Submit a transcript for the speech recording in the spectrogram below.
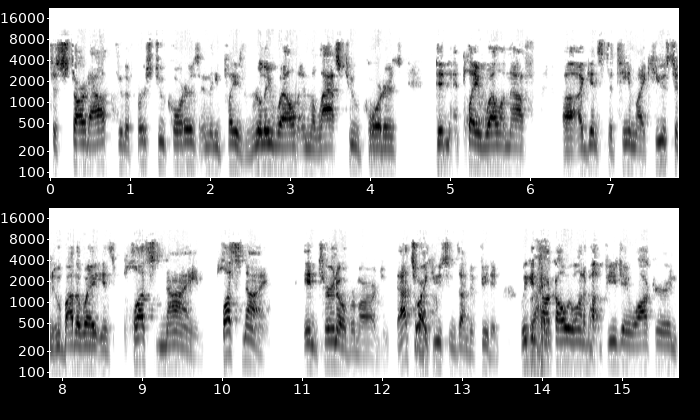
to start out through the first two quarters, and then he plays really well in the last two quarters. Didn't play well enough uh, against a team like Houston, who, by the way, is plus nine, plus nine in turnover margin. That's why Houston's undefeated. We can right. talk all we want about PJ Walker and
